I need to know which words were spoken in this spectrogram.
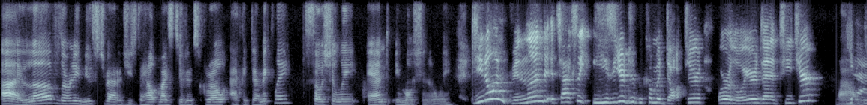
I love learning new strategies to help my students grow academically, socially, and emotionally. Do you know in Finland it's actually easier to become a doctor or a lawyer than a teacher? Wow.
